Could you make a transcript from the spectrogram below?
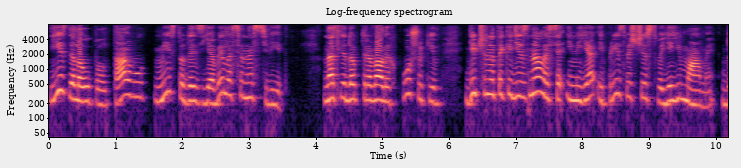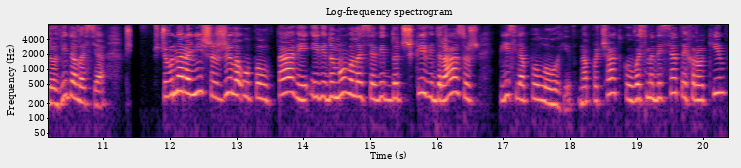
їздила у Полтаву, місто, де з'явилася на світ. Внаслідок тривалих пошуків дівчина таки дізналася ім'я і прізвище своєї мами, довідалася, що вона раніше жила у Полтаві і відмовилася від дочки відразу ж після пологів. На початку 80-х років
